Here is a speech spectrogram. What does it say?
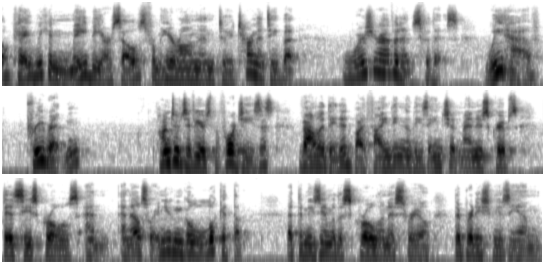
okay, we can maybe ourselves from here on into eternity, but where's your evidence for this? We have pre written hundreds of years before Jesus, validated by finding these ancient manuscripts, Dead Sea Scrolls, and, and elsewhere. And you can go look at them at the Museum of the Scroll in Israel, the British Museum,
